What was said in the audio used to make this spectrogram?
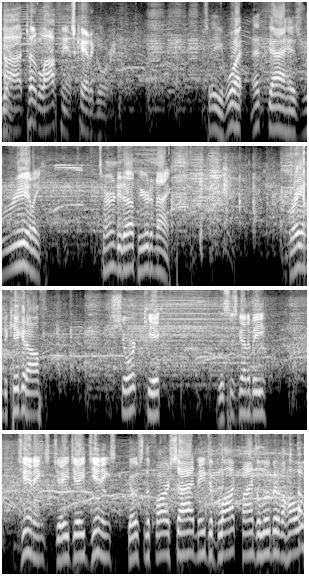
uh, total offense category. Tell you what, that guy has really turned it up here tonight. Graham to kick it off. Short kick. This is going to be Jennings. J.J. Jennings goes to the far side, needs a block, finds a little bit of a hole,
